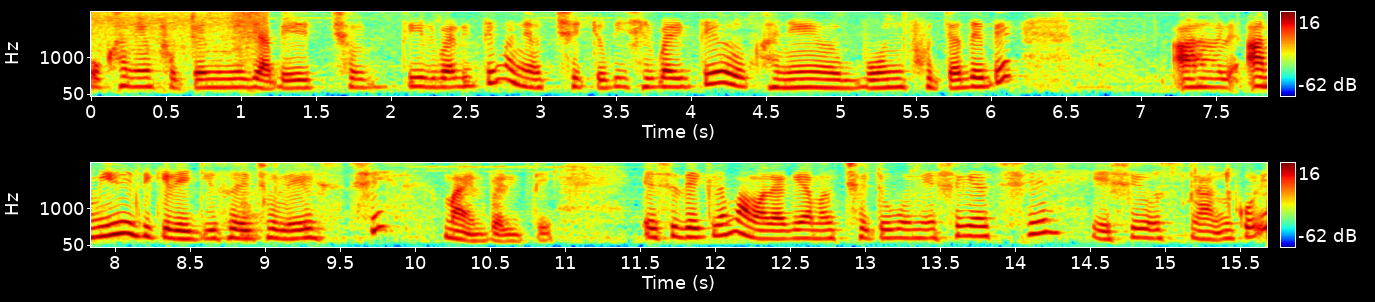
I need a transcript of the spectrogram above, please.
ওখানে ফোটা নিয়ে যাবে ছর্দির বাড়িতে মানে ওর ছোট্ট পিসের বাড়িতে। ওখানে বোন ফোটা দেবে। আর আমিও এদিকে রেডি হয়ে চলে এসেছি মায়ের বাড়িতে। এসে দেখলাম আমার আগে আমার ছোট বোন এসে গেছে। এসে ও স্নান করে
